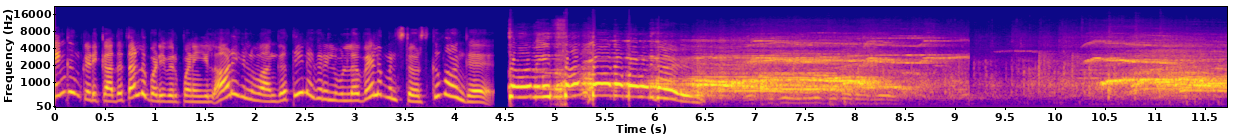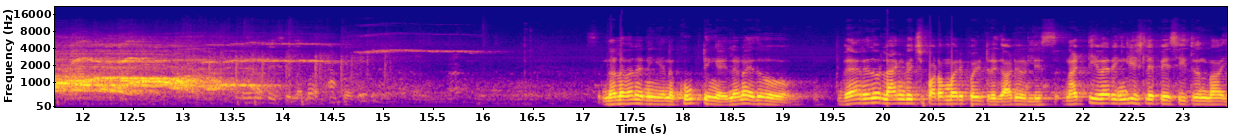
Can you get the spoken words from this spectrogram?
எங்கும் கிடைக்காத தள்ளுபடி விற்பனையில் ஆடைகள் வாங்க தீநகரில் உள்ள வேலமன் ஸ்டோர்ஸ்க்கு வாங்க. சாமி சந்தானம் அவர்கள். நல்ல வேலை நீங்கள் என்னை கூப்பிட்டீங்க. இல்லைன்னா ஏதோ வேற ஏதோ லாங்குவேஜ் படம் மாதிரி போயிட்டு இருக்கு ஆடியோ ரிலீஸ் நட்டி வேற இங்கிலீஷ்லேயே பேசிட்டு இருந்தான்.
